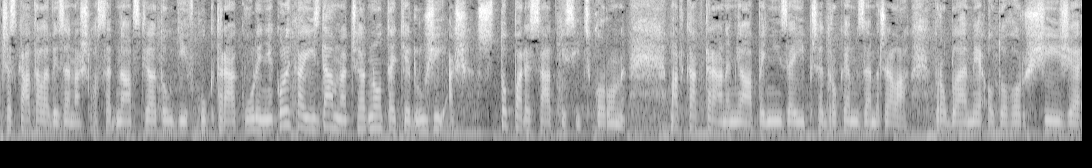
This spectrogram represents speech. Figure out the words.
Česká televize našla 17-letou dívku, která kvůli několika jízdám na černo teď dluží až 150 tisíc korun. Matka, která neměla peníze, jí před rokem zemřela. Problém je o to horší, že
